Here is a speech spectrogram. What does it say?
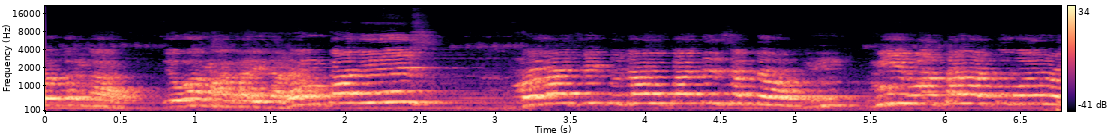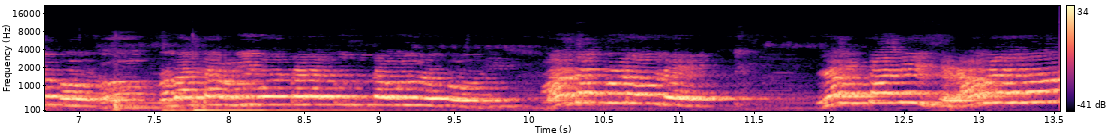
स्पष्ट करणार तेव्हा माघारी जाणार. मगाशी तुझ्या मुखातील शब्द मी बोलताना तू बोलू नको. हो. मग आता मी बोलताना तू सुद्धा बोलू नको. माझा पूर्ण होऊ दे. लंकाधीश रावणानं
